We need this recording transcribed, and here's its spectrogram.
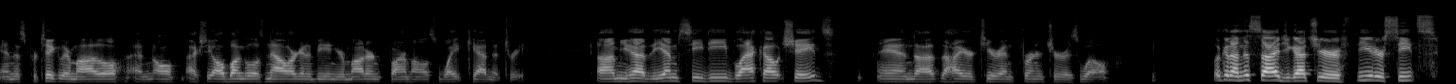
And this particular model, and all actually all bungalows now are going to be in your modern farmhouse white cabinetry. Um, you have the MCD blackout shades and uh, the higher tier end furniture as well. Looking on this side, you got your theater seats,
